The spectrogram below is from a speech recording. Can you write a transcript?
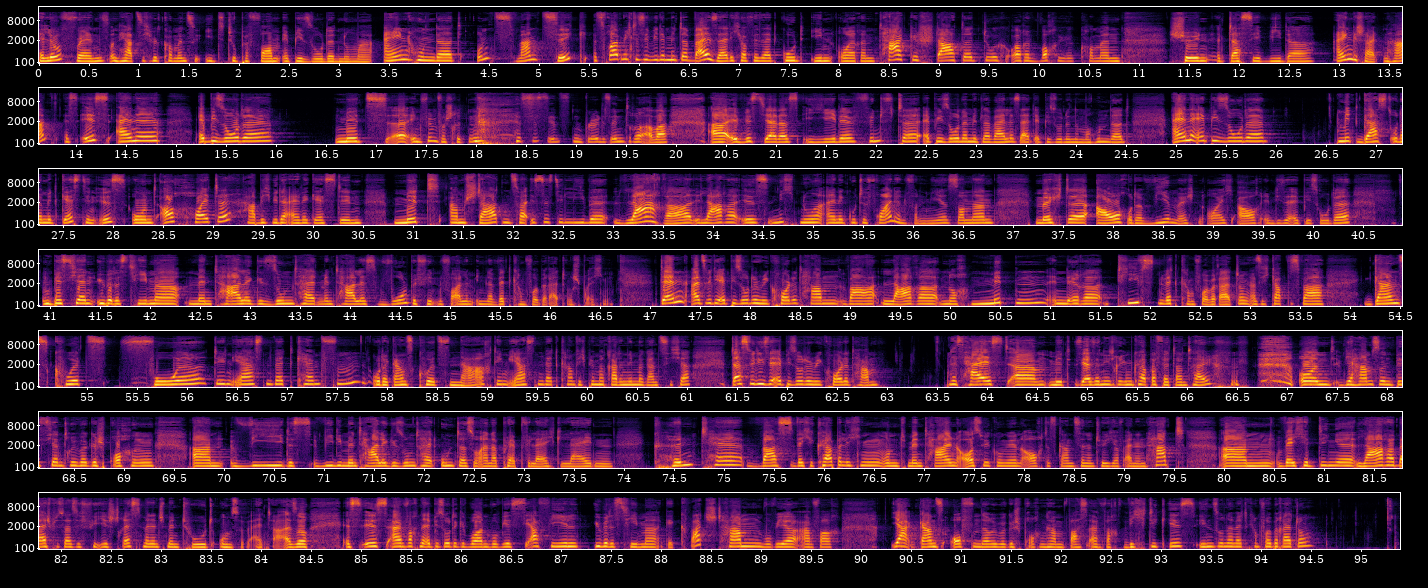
Hello Friends und herzlich willkommen zu Eat to Perform Episode Nummer 120. Es freut mich, dass ihr wieder mit dabei seid. Ich hoffe, ihr seid gut in euren Tag gestartet, durch eure Woche gekommen. Schön, dass ihr wieder eingeschalten habt. Es ist eine Episode mit äh, in Fünfer-Schritten. Es ist jetzt ein blödes Intro, aber äh, ihr wisst ja, dass jede fünfte Episode mittlerweile seit Episode Nummer 100 eine Episode mit Gast oder mit Gästin ist. Und auch heute habe ich wieder eine Gästin mit am Start. Und zwar ist es die liebe Lara. Die Lara ist nicht nur eine gute Freundin von mir, sondern möchte auch oder wir möchten euch auch in dieser Episode ein bisschen über das Thema mentale Gesundheit, mentales Wohlbefinden, vor allem in der Wettkampfvorbereitung sprechen. Denn als wir die Episode recorded haben, war Lara noch mitten in ihrer tiefsten Wettkampfvorbereitung. Also ich glaube, das war ganz kurz vor den ersten Wettkämpfen oder ganz kurz nach dem ersten Wettkampf, ich bin mir gerade nicht mehr ganz sicher, dass wir diese Episode recorded haben. Das heißt, ähm, mit sehr, sehr niedrigem Körperfettanteil. Und wir haben so ein bisschen drüber gesprochen, ähm, wie, das, wie die mentale Gesundheit unter so einer Prep vielleicht leiden könnte, was, welche körperlichen und mentalen Auswirkungen auch das Ganze natürlich auf einen hat, ähm, welche Dinge Lara beispielsweise für ihr Stressmanagement tut und so weiter. Also es ist einfach eine Episode geworden, wo wir sehr viel über das Thema gequatscht haben, wo wir einfach ja ganz offen darüber gesprochen haben, was einfach wichtig ist in so einer Wettkampfvorbereitung.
